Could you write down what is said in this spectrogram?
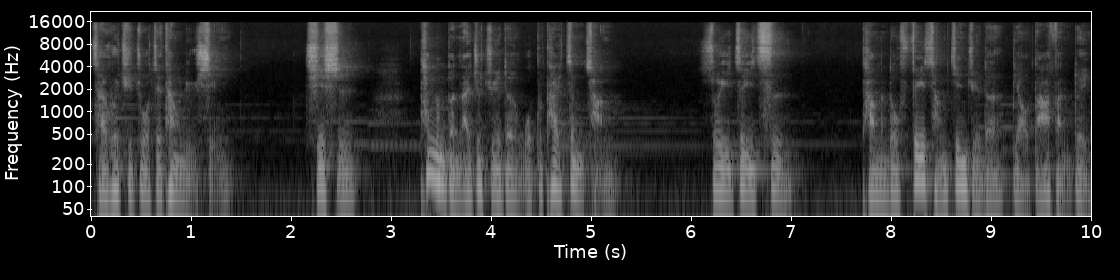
才会去做这趟旅行。其实，他们本来就觉得我不太正常，所以这一次，他们都非常坚决的表达反对。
